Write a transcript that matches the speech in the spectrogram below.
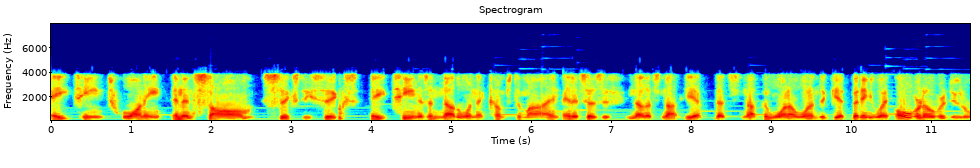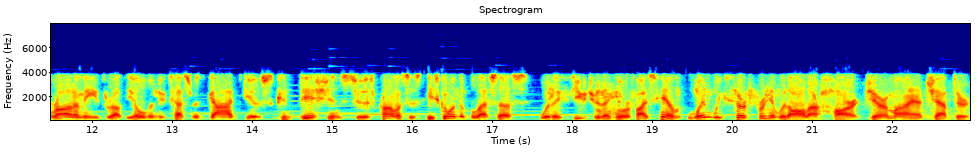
18:20, and then Psalm 66:18 is another one that comes to mind, and it says, "If no, that's not it. That's not the one I wanted to get." But anyway, over and over, Deuteronomy throughout the Old and New Testament, God gives conditions to His promises. He's going to bless us with a future that glorifies Him when we search for Him with all our heart. Jeremiah chapter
